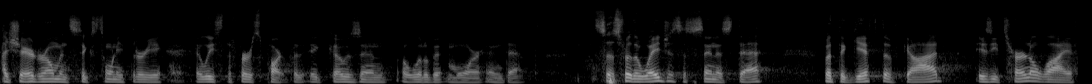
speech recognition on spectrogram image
I shared Romans 6:23, at least the first part, but it goes in a little bit more in depth. Says, "For the wages of sin is death, but the gift of God is eternal life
